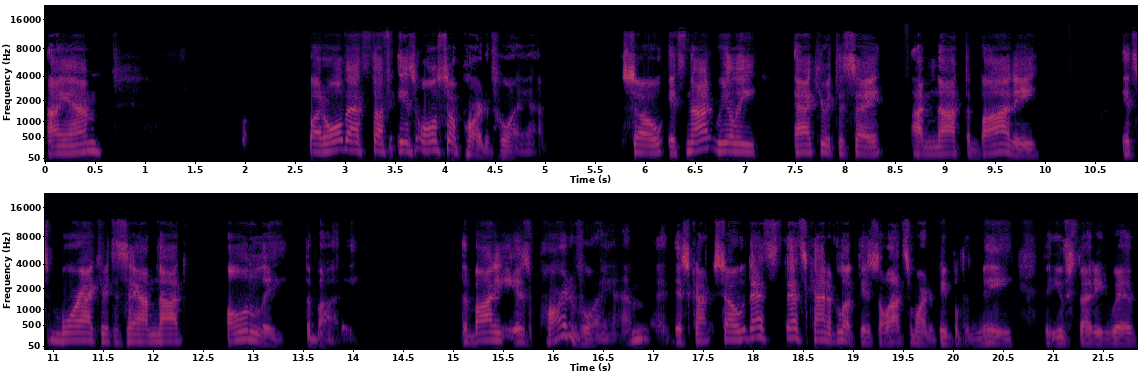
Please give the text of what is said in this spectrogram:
I am. But all that stuff is also part of who I am. So it's not really accurate to say I'm not the body. It's more accurate to say I'm not only the body. The body is part of who I am. Uh, this kind, so that's that's kind of look. There's a lot smarter people than me that you've studied with,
